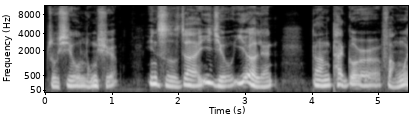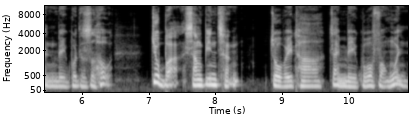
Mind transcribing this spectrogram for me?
主修农学，因此在一九一二年，当泰戈尔访问美国的时候，就把香槟城作为他在美国访问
